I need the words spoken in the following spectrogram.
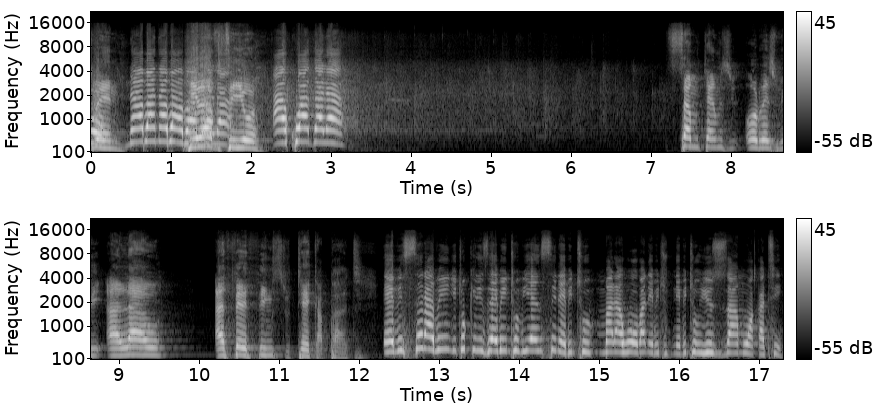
children. n'abaana bo abaagala. akwagala. Sometimes always we allow other things to take apart. Ebiseera bingi tukkiriza ebintu by'ensi ne bitumalawo oba ne bitu- ne bituyuzaamu wakati.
